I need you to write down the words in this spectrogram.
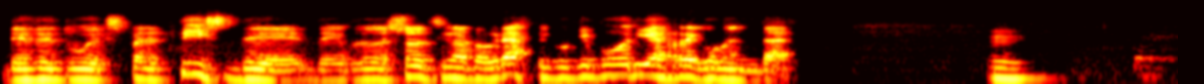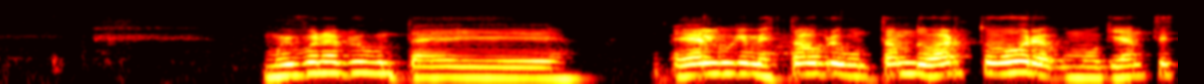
desde tu expertise de, de profesor cinematográfico, ¿qué podrías recomendar? Mm. Muy buena pregunta. Eh, es algo que me he estado preguntando harto ahora, como que antes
